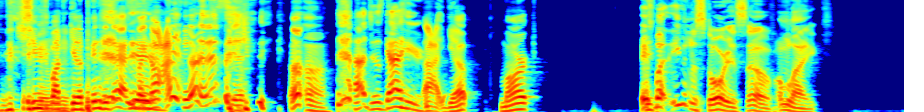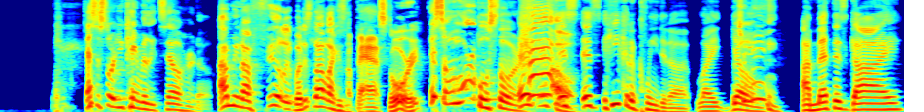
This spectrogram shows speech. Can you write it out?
she was about to get up in his ass. He's like, "No, I didn't do none of this shit." Uh uh I just got here. Uh, yep. Marc. It- but even the story itself, I'm like, That's a story you can't really tell her though. I mean, I feel it, but it's not like it's a bad story. It's a horrible story. It's, How? it's, it's, it's he could have cleaned it up. Like, What yo, you mean? I met this guy.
